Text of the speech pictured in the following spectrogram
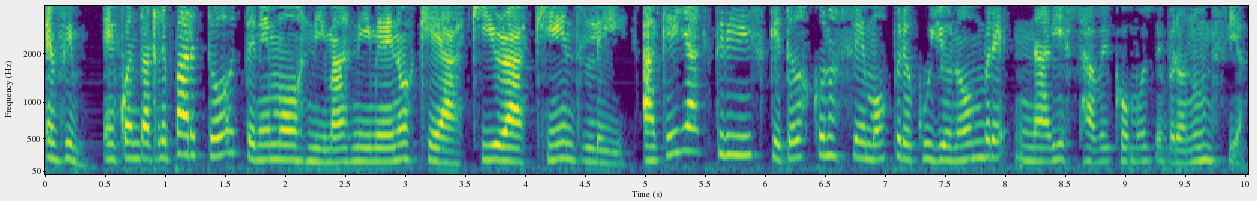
En fin, en cuanto al reparto, tenemos ni más ni menos que a Kira Kindley, aquella actriz que todos conocemos pero cuyo nombre nadie sabe cómo se pronuncia.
